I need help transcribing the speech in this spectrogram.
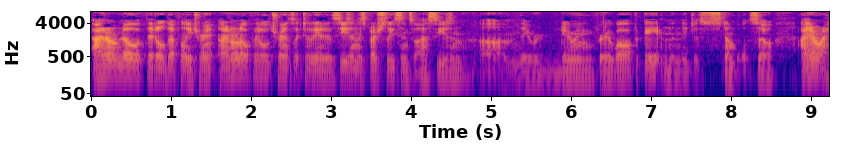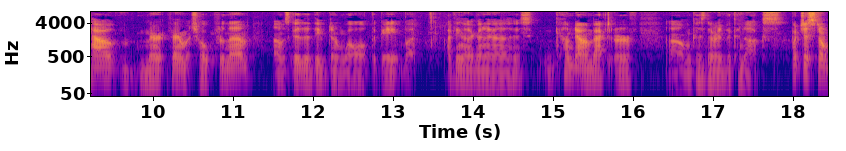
I don't know if it'll definitely. Tra- I don't know if it'll translate to the end of the season, especially since last season um, they were doing very well at the gate, and then they just stumbled. So I don't have very much hope for them. Um, it's good that they've done well off the gate, but I think they're gonna come down back to earth because um, they're the Canucks. But just a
